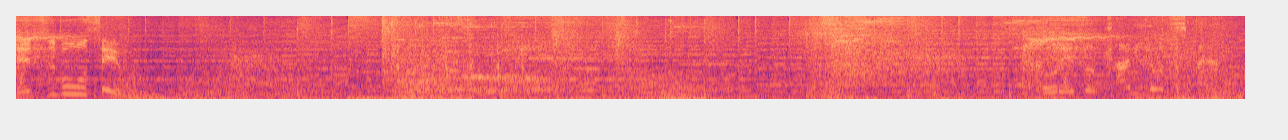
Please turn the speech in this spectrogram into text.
絶望せよ。これぞ神の力。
